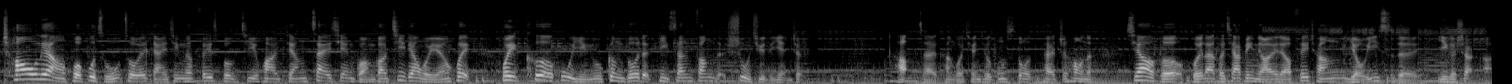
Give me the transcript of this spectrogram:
超量或不足。作为改进呢，Facebook 计划将在线广告计量委员会为客户引入更多的第三方的数据的验证。好，在看过全球公司动态之后呢，先要和回来和嘉宾聊一聊非常有意思的一个事儿啊。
